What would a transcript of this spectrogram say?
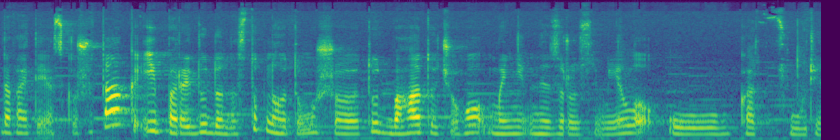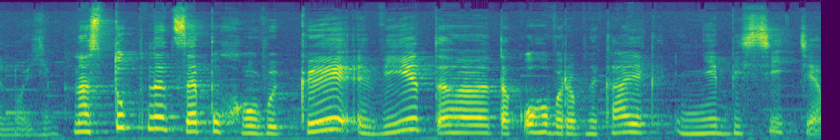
Давайте я скажу так і перейду до наступного, тому що тут багато чого мені не зрозуміло у Кацуріної. Наступне це пуховики від е, такого виробника, як Небісіті.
